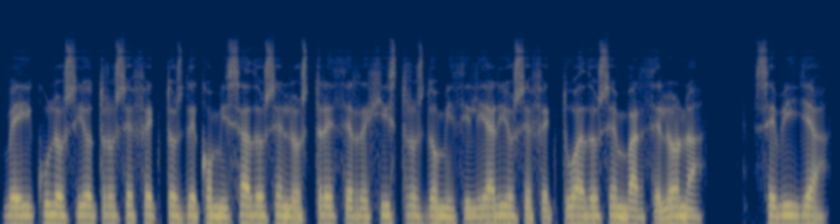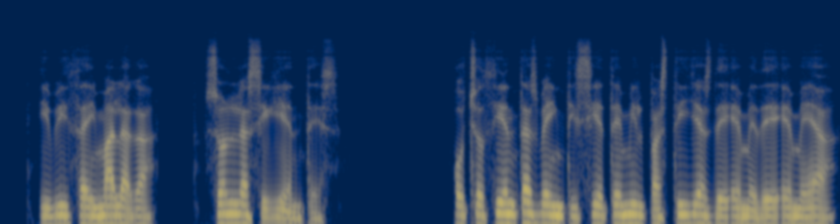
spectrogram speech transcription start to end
vehículos y otros efectos decomisados en los 13 registros domiciliarios efectuados en Barcelona, Sevilla, Ibiza y Málaga, son las siguientes. 827.000 pastillas de MDMA,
